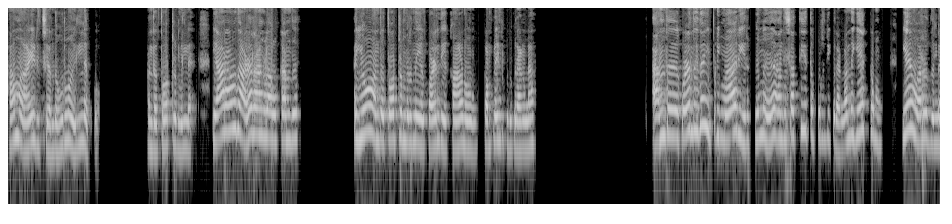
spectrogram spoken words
ஆமா ஆயிடுச்சு. அந்த உருவம் இல்லை இப்போ. அந்த தோற்றம் இல்லை. யாராவது அழறாங்களா உட்காந்து ஐயோ அந்த தோற்றம் இருந்து என் குழந்தைய காணும். கம்ப்ளைண்ட் கொடுக்குறாங்களா? அந்த குழந்தை தான் இப்படி மாறி இருக்குன்னு அந்த சத்தியத்தை புரிஞ்சுக்கிறாங்க. அந்த ஏக்கம் ஏன் வர்றதில்ல?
